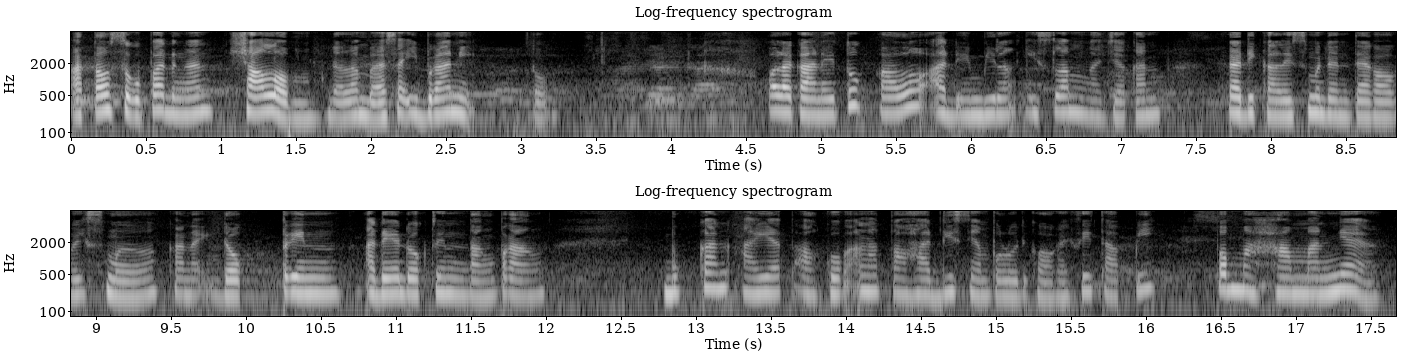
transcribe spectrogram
atau serupa dengan shalom dalam bahasa Ibrani. Tuh. Oleh karena itu, kalau ada yang bilang Islam mengajarkan radikalisme dan terorisme karena doktrin adanya doktrin tentang perang, bukan ayat Al-Quran atau hadis yang perlu dikoreksi, tapi pemahamannya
